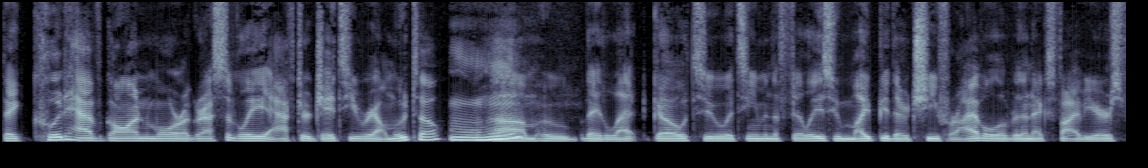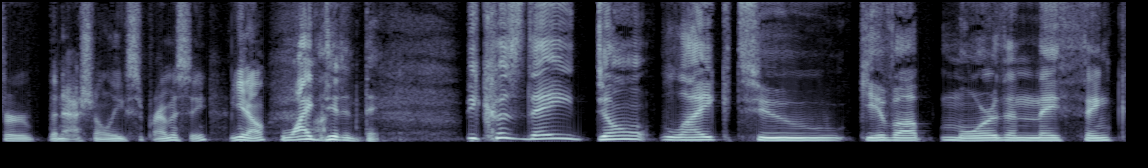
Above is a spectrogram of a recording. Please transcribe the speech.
They could have gone more aggressively after JT Realmuto, Mhm. um, who they let go to a team in the Phillies who might be their chief rival over the next five years for the National League supremacy. You know, Why didn't they? Because they don't like to give up more than they think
